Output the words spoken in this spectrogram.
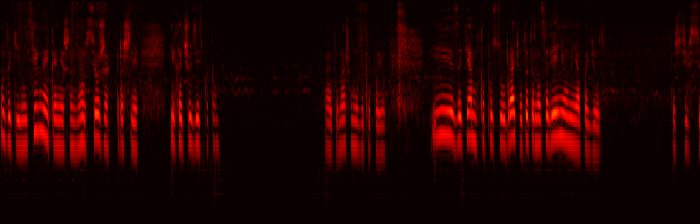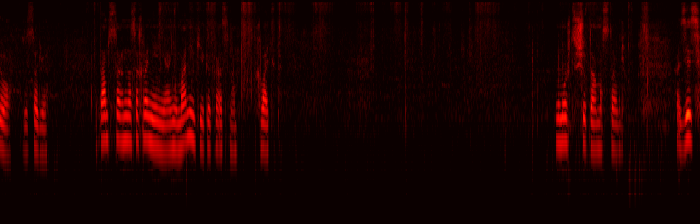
Ну, такие не сильные, конечно, но все же прошли. И хочу здесь потом... А, это наша музыка поет. И затем капусту убрать. Вот это насоление у меня пойдет. Почти все засолю. А там на сохранение. Они маленькие, как раз нам хватит. Ну, может, еще там оставлю. А здесь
